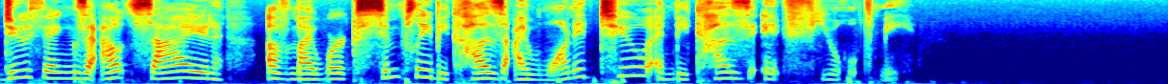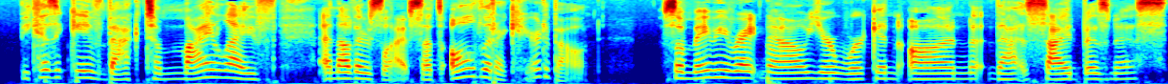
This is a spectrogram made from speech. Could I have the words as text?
do things outside of my work simply because I wanted to and because it fueled me. Because it gave back to my life and others' lives. That's all that I cared about. So maybe right now you're working on that side business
